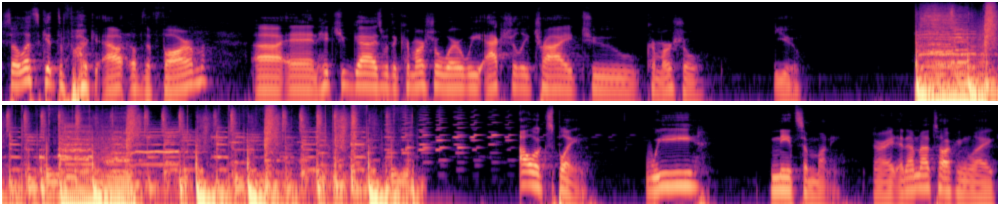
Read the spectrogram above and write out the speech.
So let's get the fuck out of the farm uh, and hit you guys with a commercial where we actually try to commercial you. I'll explain. We need some money. All right. And I'm not talking like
